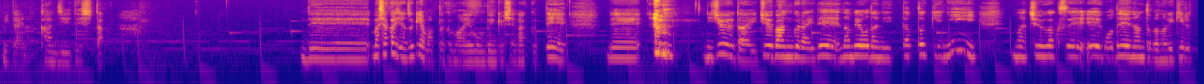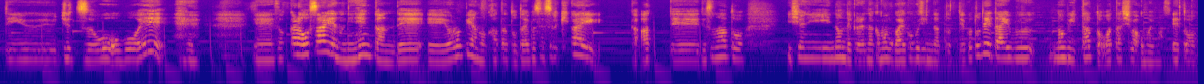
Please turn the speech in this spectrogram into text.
みたいな感じでした。で、まあ、社会人の時は全くまあ英語も勉強してなくて、で、20代中盤ぐらいで南米横断に行った時に、まあ、中学生英語でなんとか乗り切るっていう術を覚え、えーそこからオーストラリアの2年間で、えーヨーロピアンの方とだいぶ接する機会があって、で、その後、一緒に飲んでくれる仲間も外国人だったっていうことで、だいぶ伸びたと私は思います。えっ、と、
